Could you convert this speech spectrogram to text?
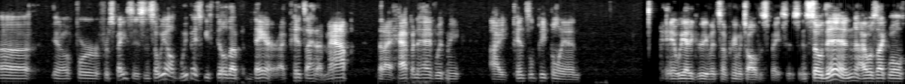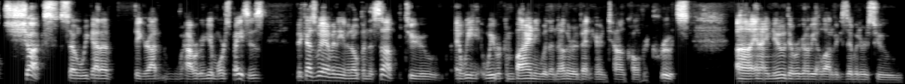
uh, you know, for for spaces. And so we all we basically filled up there. I pins. I had a map that I happened to have with me. I penciled people in and we had agreements on pretty much all the spaces. And so then I was like, well, shucks. So we got to figure out how we're going to get more spaces because we haven't even opened this up to, and we we were combining with another event here in town called Recruits, uh, and I knew there were going to be a lot of exhibitors who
